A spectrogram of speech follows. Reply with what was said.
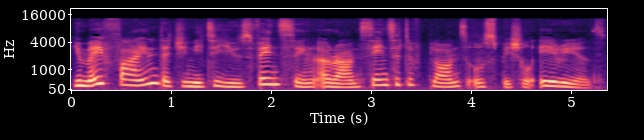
you may find that you need to use fencing around sensitive plants or special areas.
